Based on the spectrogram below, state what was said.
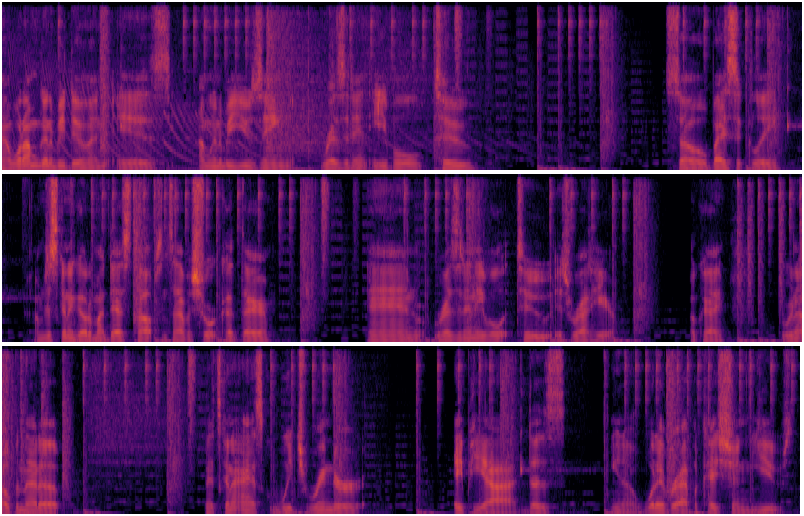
Now what I'm going to be doing is I'm going to be using Resident Evil 2. So basically, I'm just going to go to my desktop since I have a shortcut there. And Resident Evil 2 is right here. Okay, we're going to open that up. And it's going to ask which render API does, you know, whatever application use.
